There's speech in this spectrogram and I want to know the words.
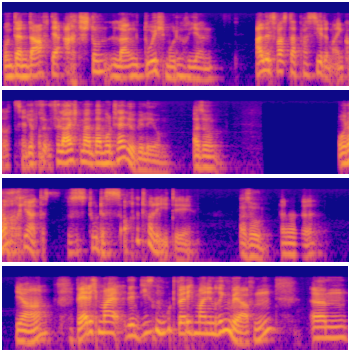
und dann darf der acht Stunden lang durchmoderieren. Alles, was da passiert im Einkaufszentrum. Ja, vielleicht mal beim Hoteljubiläum. Also, oder? Ach ja, das, das ist du, das ist auch eine tolle Idee. Also. Äh, ja. Werde ich mal, den, diesen Hut werde ich mal in den Ring werfen. Ähm,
